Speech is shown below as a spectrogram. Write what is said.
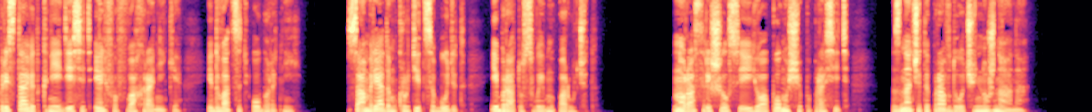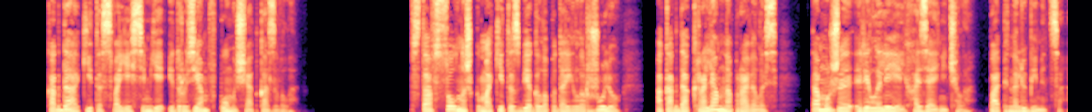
приставит к ней десять эльфов в охраннике и двадцать оборотней. Сам рядом крутиться будет и брату своему поручит. Но раз решился ее о помощи попросить, значит и правду очень нужна она. Когда Акита своей семье и друзьям в помощи отказывала? Встав солнышком, Акита сбегала подоила ржулю, а когда к кролям направилась, там уже Рилалиэль хозяйничала, папина любимица.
